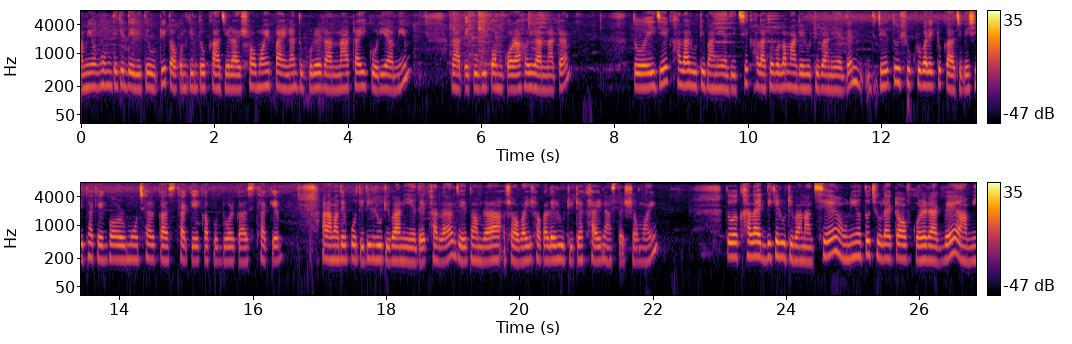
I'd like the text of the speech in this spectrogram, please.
আমিও ঘুম থেকে দেরিতে উঠি, তখন কিন্তু কাজের আয় সময় পাই না দুপুরে রান্নাটাই করি আমি। রাতে খুবই কম করা হয় রান্নাটা। তো এই যে খালা রুটি বানিয়ে দিচ্ছে, খালাকে বললাম আগে রুটি বানিয়ে দেন। যেহেতু শুক্রবার একটু কাজ বেশি থাকে, ঘর মোছার কাজ থাকে, কাপড় ধোয়ার কাজ থাকে, আর আমাদের প্রতিদিন রুটি বানিয়ে দেয় খালা, যেহেতু আমরা সবাই সকালে রুটিটা খাই নাস্তার সময়। তো খালা একদিকে রুটি বানাচ্ছে, উনিও তো চুলা একটা অফ করে রাখবে, আমি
